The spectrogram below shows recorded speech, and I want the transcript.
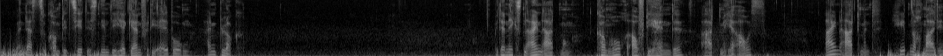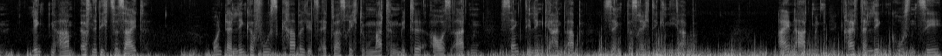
Wenn das zu kompliziert ist, nimm dir hier gern für die Ellbogen einen Block. Mit der nächsten Einatmung komm hoch auf die Hände, atme hier aus. Einatmend heb nochmal den linken Arm, öffne dich zur Seite und dein linker Fuß krabbelt jetzt etwas Richtung Mattenmitte. Ausatmen, senk die linke Hand ab, senk das rechte Knie ab. Einatmend, greif deinen linken großen Zeh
